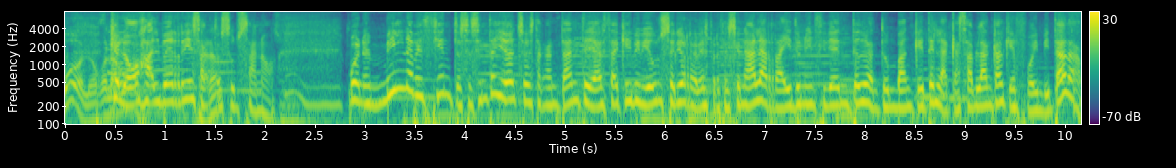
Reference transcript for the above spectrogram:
hubo, luego que luego Hal Berry, exacto, subsanó. Bueno, en 1968 esta cantante hasta aquí vivió un serio revés profesional a raíz de un incidente durante un banquete en la Casa Blanca al que fue invitada.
